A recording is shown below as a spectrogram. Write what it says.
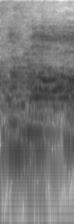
strong.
